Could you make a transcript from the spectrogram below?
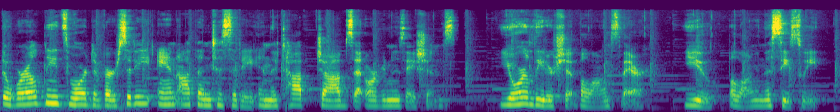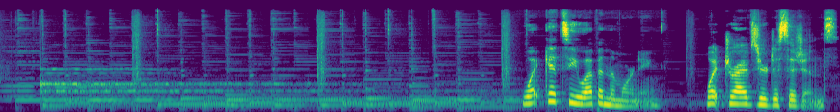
The world needs more diversity and authenticity in the top jobs at organizations. Your leadership belongs there. You belong in the C suite. What gets you up in the morning? What drives your decisions?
